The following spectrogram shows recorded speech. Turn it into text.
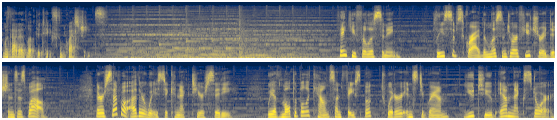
with that, I'd love to take some questions. Thank you for listening. Please subscribe and listen to our future editions as well. There are several other ways to connect to your city. We have multiple accounts on Facebook, Twitter, Instagram, YouTube, and Nextdoor.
